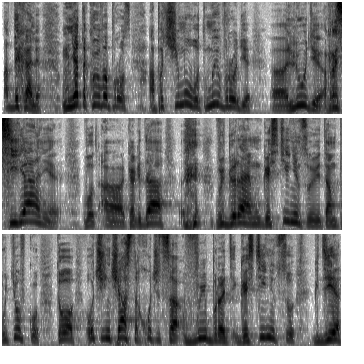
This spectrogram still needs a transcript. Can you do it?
Отдыхали. У меня такой вопрос. А почему вот мы вроде э, люди, россияне, вот э, когда выбираем гостиницу и там путевку, то очень часто хочется выбрать гостиницу, где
